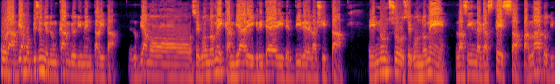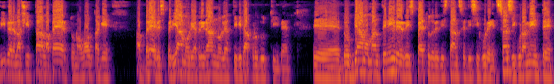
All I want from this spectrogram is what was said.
Ora abbiamo bisogno di un cambio di mentalità, dobbiamo secondo me cambiare i criteri del vivere la città. E non solo secondo me, la sindaca stessa ha parlato di vivere la città all'aperto una volta che a breve speriamo riapriranno le attività produttive. Eh, dobbiamo mantenere il rispetto delle distanze di sicurezza, sicuramente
